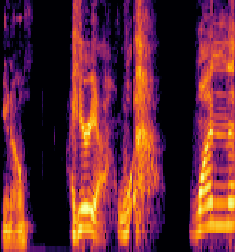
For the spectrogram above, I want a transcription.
you know? I hear ya. One.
